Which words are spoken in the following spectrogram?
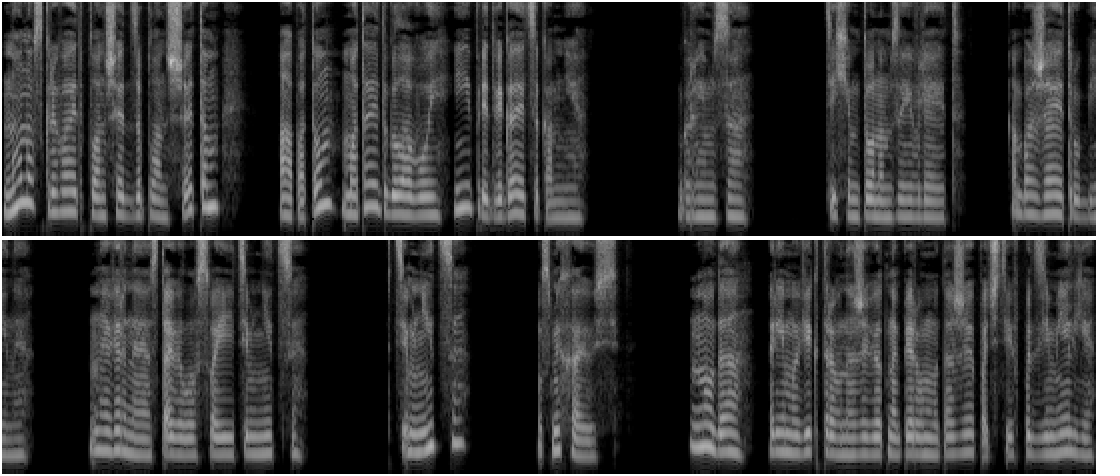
Нона вскрывает планшет за планшетом, а потом мотает головой и придвигается ко мне. «Грымза», — тихим тоном заявляет, — «обожает рубины. Наверное, оставила в своей темнице». «В темнице?» Усмехаюсь. «Ну да, Рима Викторовна живет на первом этаже, почти в подземелье.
